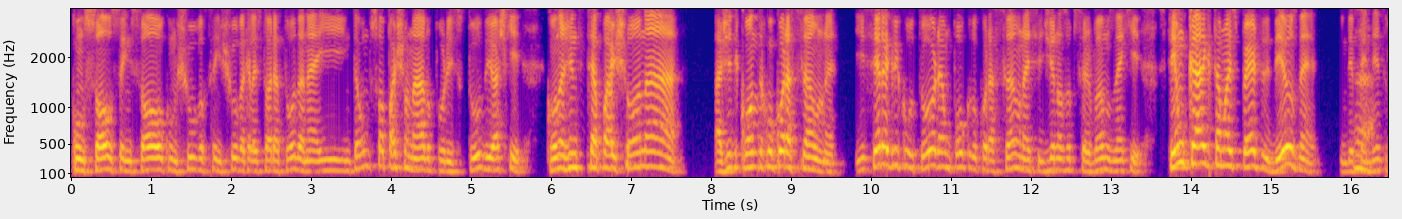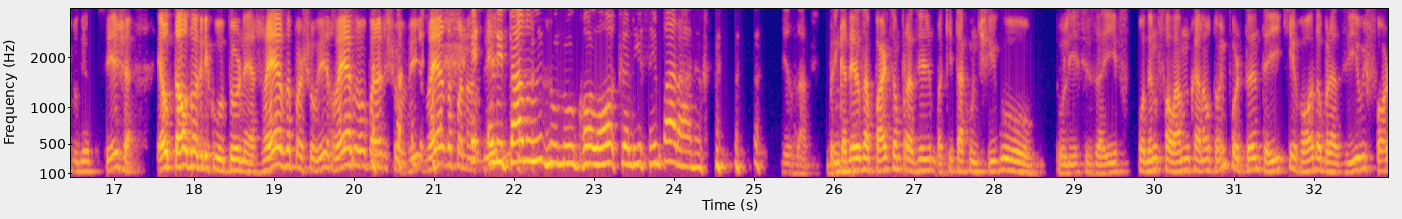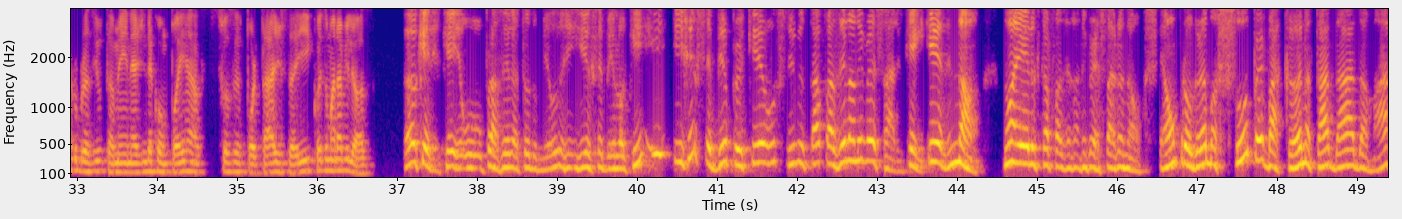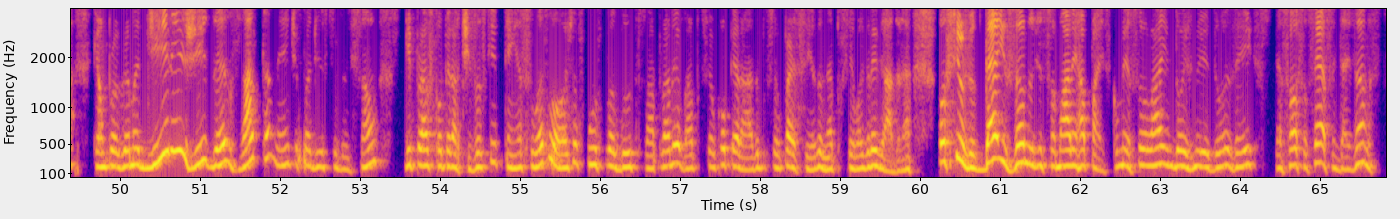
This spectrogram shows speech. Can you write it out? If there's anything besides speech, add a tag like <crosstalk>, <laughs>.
Com sol sem sol, com chuva sem chuva, aquela história toda, né? E então sou apaixonado por isso tudo e eu acho que quando a gente se apaixona, a gente conta com o coração, né? E ser agricultor é um pouco do coração, né? Esse dia nós observamos, né, que se tem um cara que está mais perto de Deus, né, independente ah. do Deus que seja, é o tal do agricultor, né? Reza para chover, reza para parar de chover, <laughs> reza para nascer. Ele tá no, no, no, coloca ali sem parar, né? <laughs> Exato. Brincadeiras à parte, é um prazer aqui estar contigo, Ulisses, aí, podendo falar num canal tão importante aí que roda Brasil e fora do Brasil também, né? A gente acompanha as suas reportagens aí, coisa maravilhosa. Que o prazer é todo meu em recebê-lo aqui e, e, receber porque o Silvio está fazendo aniversário. Quem? Ele? Não, não é ele que está fazendo <laughs> aniversário, não. É um programa super bacana, tá? Da Adamar, que é um programa dirigido exatamente para a distribuição e para as cooperativas que têm as suas lojas com os produtos lá para levar para o seu cooperado, para o seu parceiro, né? Para o seu agregado, né? Ô Silvio, 10 anos de Somar, hein, rapaz? Começou lá em 2012 aí, é só sucesso em 10 anos?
